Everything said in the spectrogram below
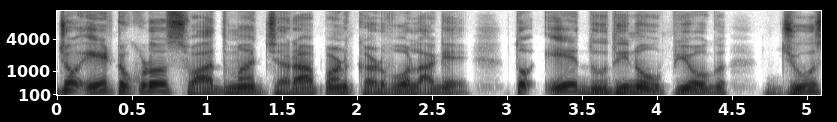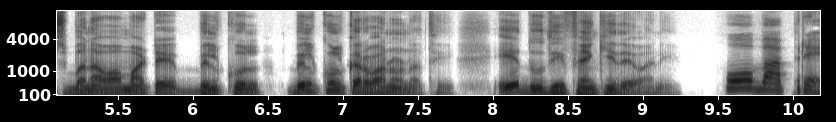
જો એ ટુકડો સ્વાદમાં જરા પણ કડવો લાગે તો એ દૂધીનો ઉપયોગ જ્યુસ બનાવવા માટે બિલકુલ બિલકુલ કરવાનો નથી. એ દૂધી ફેંકી દેવાની. ઓ બાપરે!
